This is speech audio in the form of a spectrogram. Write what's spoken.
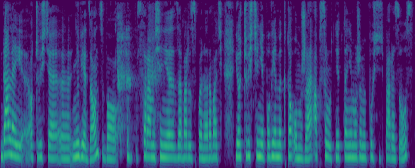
Dalej oczywiście nie wiedząc, bo staramy się nie za bardzo spoilerować i oczywiście nie powiemy, kto umrze. Absolutnie tutaj nie możemy puścić pary z ust,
